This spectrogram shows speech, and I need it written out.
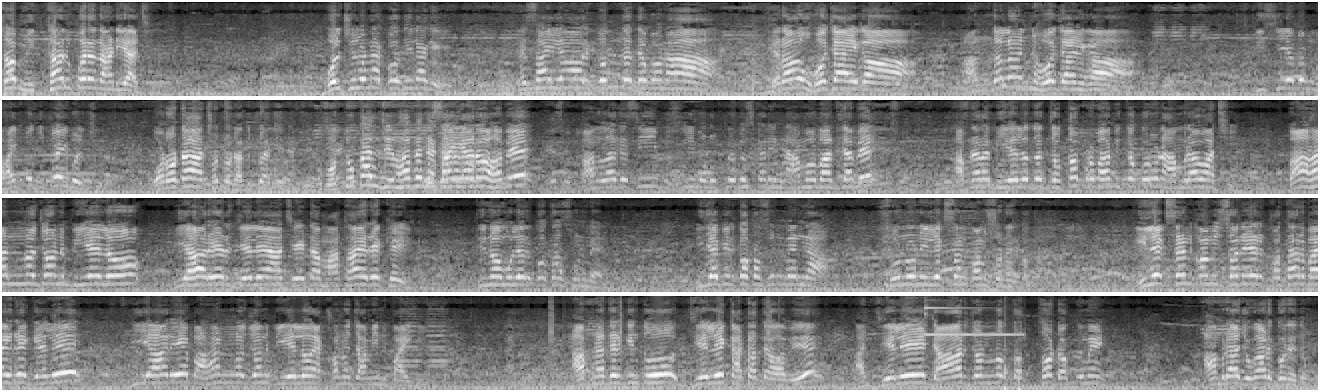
সব মিথ্যার উপরে দাঁড়িয়ে আছে। বলছিল না কদিন আগে, এসআইআর করতে দেব না। ঘেরাও হো যায়গা। আন্দোলন হো যায়গা। পিসি এবং ভাইপো দুটোই বলছিল। বড়টা ছোটটা দুটো আছে গতকাল যেভাবে এসআইআরও হবে বাংলাদেশি মুসলিম অনুপ্রবেশকারীর নামও বাদ যাবে। আপনারা বিএলওদের যত প্রভাবিত করুন আমরাও আছি। বাহান্ন জন বিএলও বিহারের জেলে আছে এটা মাথায় রেখে তৃণমূলের কথা শুনবেন। বিজেপির কথা শুনবেন না। শুনুন ইলেকশন কমিশনের কথা। ইলেকশন কমিশনের কথার বাইরে গেলে বিহারে বাহান্ন জন বিএলও এখনও জামিন পায়নি। আপনাদের কিন্তু জেলে কাটাতে হবে আর জেলে যাওয়ার জন্য তথ্য ডকুমেন্ট আমরা জোগাড় করে দেবো।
